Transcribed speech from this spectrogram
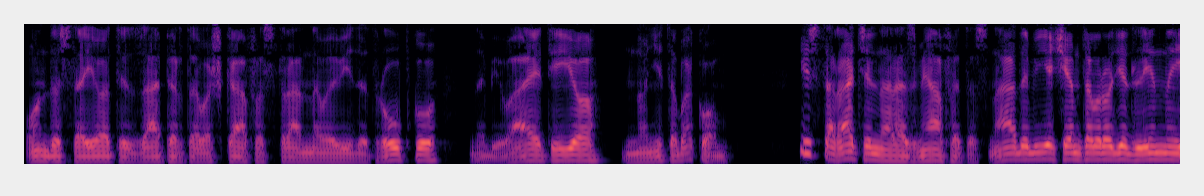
Он достает из запертого шкафа странного вида трубку, набивает ее, но не табаком. И старательно размяв это снадобье чем-то вроде длинной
